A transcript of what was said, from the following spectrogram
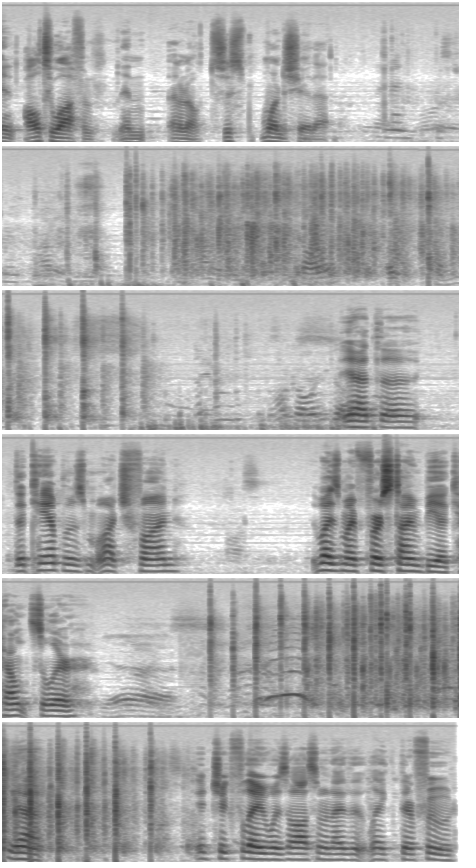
and all too often. And I don't know. Just wanted to share that. Yeah, the the camp was much fun. It was my first time be a counselor. Yeah. And Chick Fil A was awesome, and I li- liked their food.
